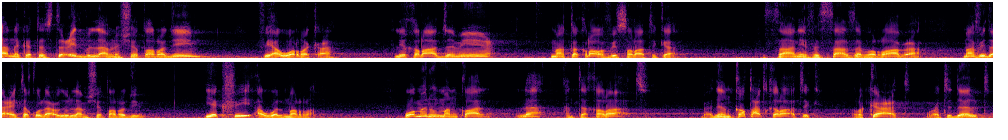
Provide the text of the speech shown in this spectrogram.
أنك تستعيذ بالله من الشيطان الرجيم في أول ركعة لقراءة جميع ما تقرأه في صلاتك في الثانية في الثالثة في الرابعة. ما في داعي تقول أعوذ بالله من الشيطان الرجيم. يكفي أول مرة. ومنهم من قال لا أنت قرأت بعدين قطعت قراءتك ركعت واعتدلت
